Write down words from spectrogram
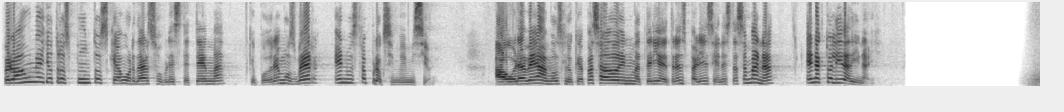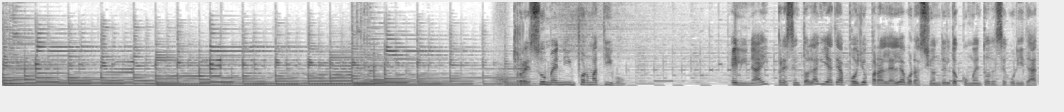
Pero aún hay otros puntos que abordar sobre este tema que podremos ver en nuestra próxima emisión. Ahora veamos lo que ha pasado en materia de transparencia en esta semana en Actualidad INAI. Resumen informativo. El INAI presentó la guía de apoyo para la elaboración del documento de seguridad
